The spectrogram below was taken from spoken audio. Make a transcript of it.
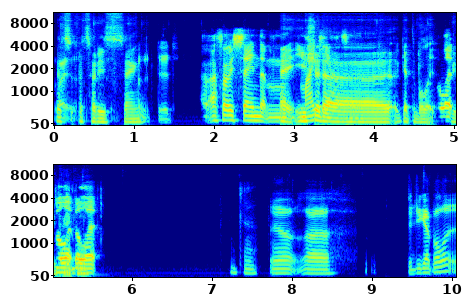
That's I- that's what he's saying. kinda did. I, I thought he was saying that. M- Hey, you Mikey should has uh get the bullet. bullet, bullet, cool. bullet. Okay, Yeah. Uh, did you get bullet?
